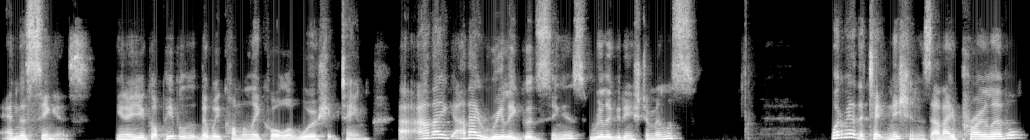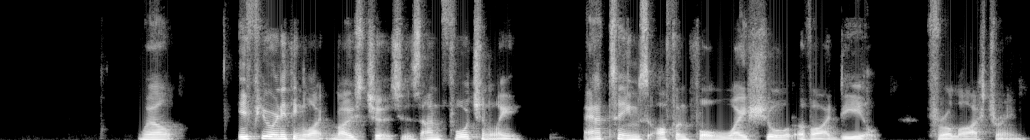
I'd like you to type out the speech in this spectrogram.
and the singers? You know, you've got people that we commonly call a worship team. Are they are they really good singers, really good instrumentalists? What about the technicians? Are they pro level? Well, if you're anything like most churches, unfortunately, our teams often fall way short of ideal for a live stream.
